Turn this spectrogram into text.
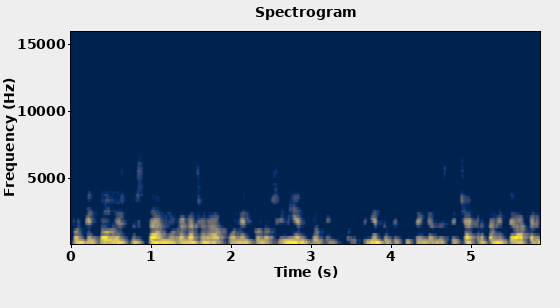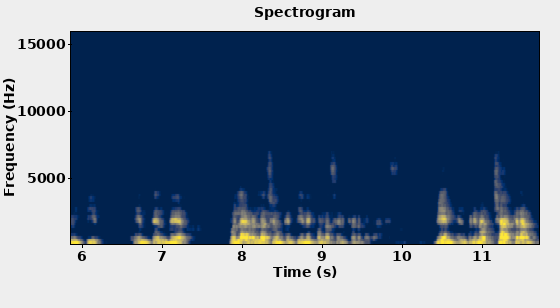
porque todo esto está muy relacionado con el conocimiento, el conocimiento que tú tengas de este chakra también te va a permitir entender pues la relación que tiene con las enfermedades. Bien, el primer chakra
